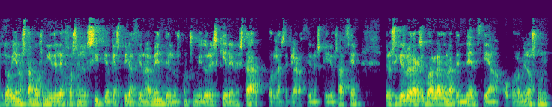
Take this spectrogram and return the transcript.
todavía no estamos ni de lejos en el sitio que aspiracionalmente los consumidores quieren estar por las declaraciones que ellos hacen, pero sí que es verdad que se puede hablar de una tendencia o por lo menos un,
